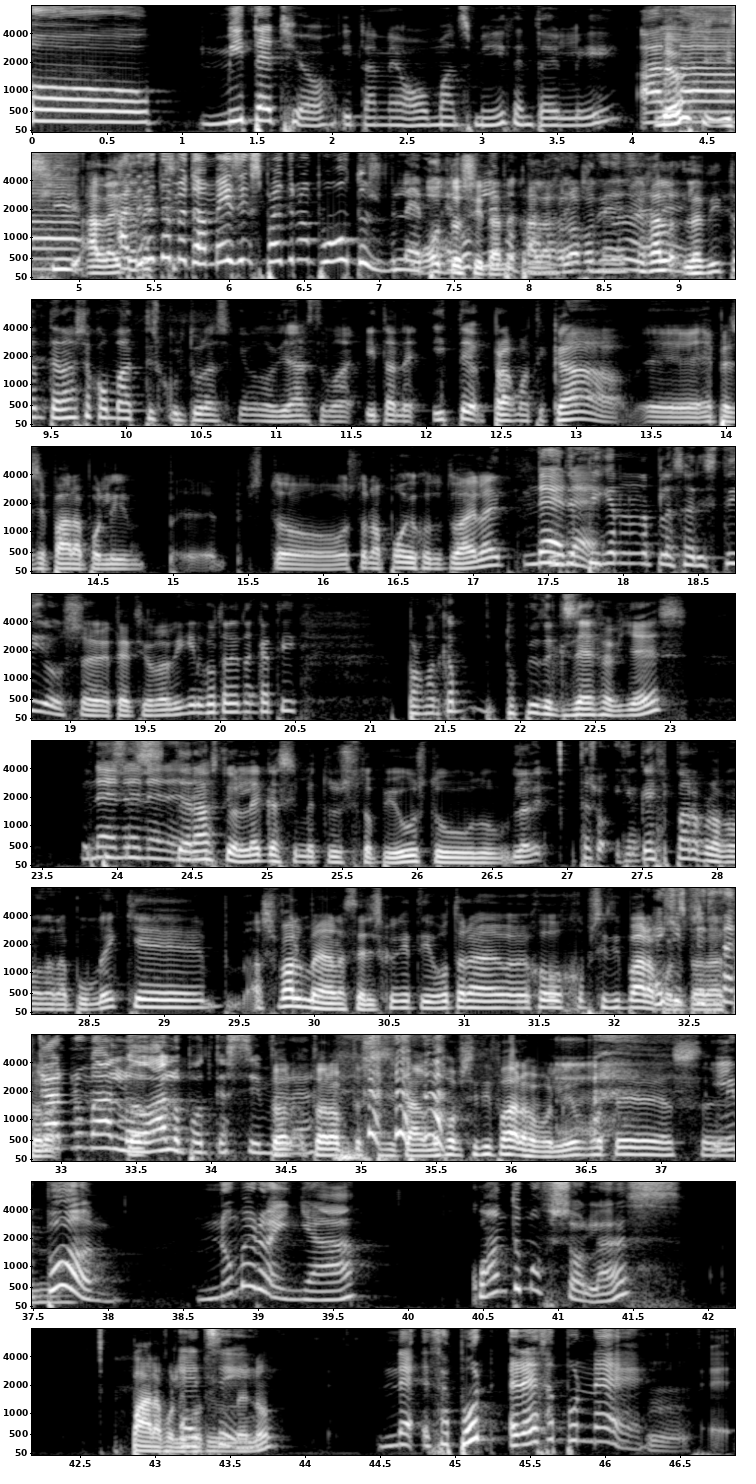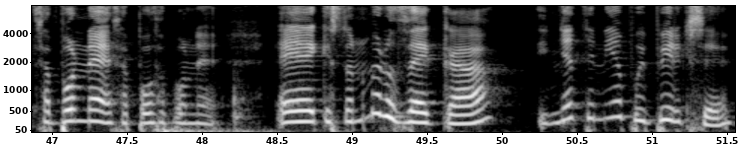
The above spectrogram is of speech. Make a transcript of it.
Μη τέτοιο ήταν ο Ματ Σμιθ εν τέλει. Ναι, Αλλά... όχι, ισχύει, αλλά ήταν Αντίθετα έτσι- με το Amazing Spider-Man που όντως βλέπω. Όντως Εγώ ήταν. βλέπω Αλλά πράγματα θέλω να πω εκεί ότι ήταν μέσα, μεγάλο. ναι. Δηλαδή ήταν τεράστιο κομμάτι της κουλτούρας εκείνο το διάστημα. Ήταν είτε πραγματικά ε, έπαιζε πάρα πολύ ε, στο, στον απόϊχο του Twilight, Ναι, είτε ναι. πήγαιναν να πλασαριστεί ως τέτοιο. Δηλαδή γενικότερα ήταν κάτι πραγματικά το οποίο δεν ξέφευγες. Ναι, ναι, ναι, ναι. Τεράστιο legacy με τους ηθοποιούς του. Δηλαδή, τέλος πάντων, γενικά έχει πάρα πολλά πράγματα να πούμε και ας βάλουμε ένα αστερίσκο γιατί εγώ τώρα έχω, έχω ψηθεί πάρα Έχεις πολύ. Τώρα, ψηθεί, θα τώρα, κάνουμε άλλο, τώρα- άλλο podcast σήμερα. τώρα, τώρα που το συζητάμε, έχω ψηθεί πάρα πολύ. Οπότε ας, ε, Λοιπόν, νούμερο 9, Quantum of Solace. Πάρα πολύ Έτσι. υποτιμημένο. Ναι, θα πω, ρε, θα πω ναι. Ε, θα πω ναι, θα πω, θα πω ναι. Ε, και στο νούμερο 10, μια ταινία που υπήρξε.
